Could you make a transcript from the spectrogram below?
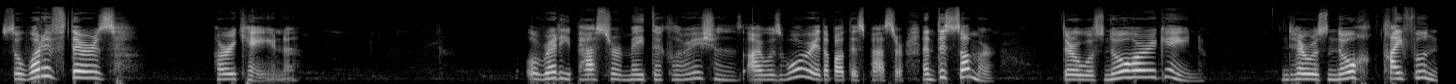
So what if there's hurricane? Already pastor made declarations. I was worried about this pastor. And this summer, there was no hurricane. There was no typhoon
